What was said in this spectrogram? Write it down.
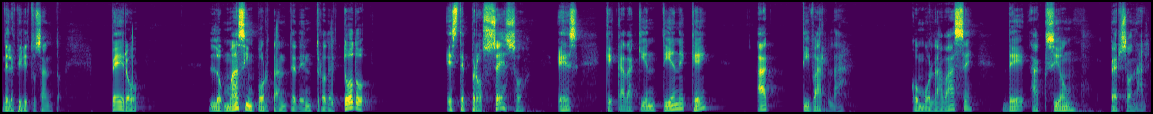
del Espíritu Santo. Pero lo más importante dentro de todo este proceso es que cada quien tiene que activarla como la base de acción personal.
